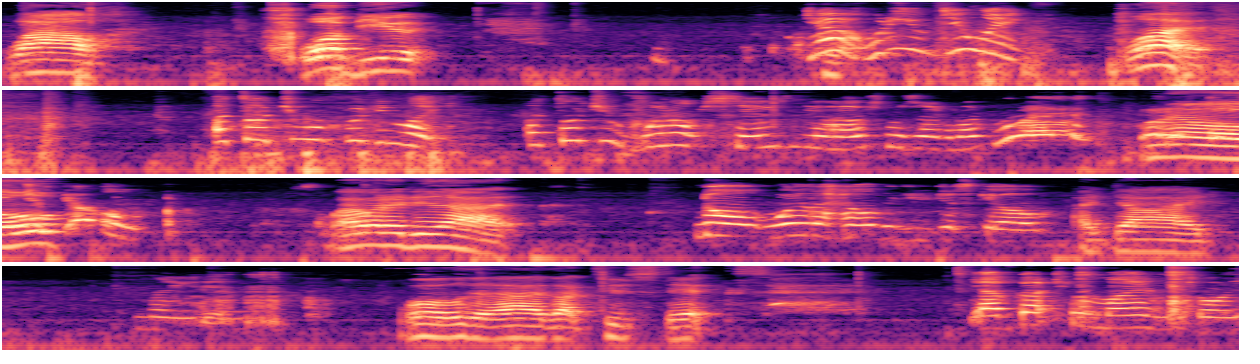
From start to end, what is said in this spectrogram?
Wow. What beaut. Garrett, what are you doing? What? I thought you were freaking like. I thought you went upstairs in your house for a second. I'm like, where? where No. Did you go? Why would I do that? No, where the hell did you just go? I died. No, you didn't. Whoa, look at that. I got two sticks. Yeah, I've got two in my inventory.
